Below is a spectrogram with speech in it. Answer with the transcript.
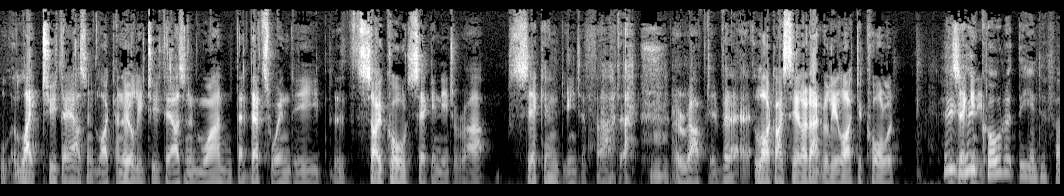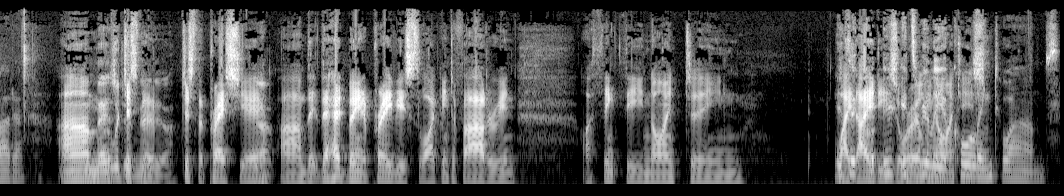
Late two thousand, like an early two thousand and one. That that's when the, the so-called second interrupt, second intifada mm. erupted. But uh, like I said, I don't really like to call it. Who, who called it the intifada? Um, the just the just the press. Yeah, yeah. Um, there, there, had been a previous like intifada in, I think the nineteen late eighties or early nineties. It's really a calling to arms.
